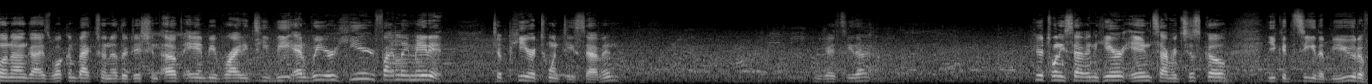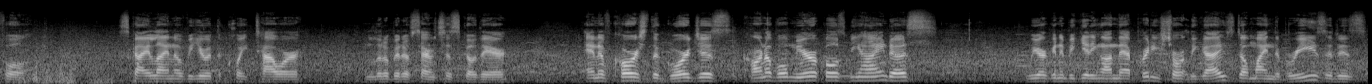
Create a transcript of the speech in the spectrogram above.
going on guys? Welcome back to another edition of A&B Variety TV and we are here, finally made it to Pier 27. You guys see that? Pier 27 here in San Francisco. You can see the beautiful skyline over here with the Coit Tower. A little bit of San Francisco there. And of course the gorgeous Carnival Miracles behind us. We are going to be getting on that pretty shortly guys. Don't mind the breeze. It is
